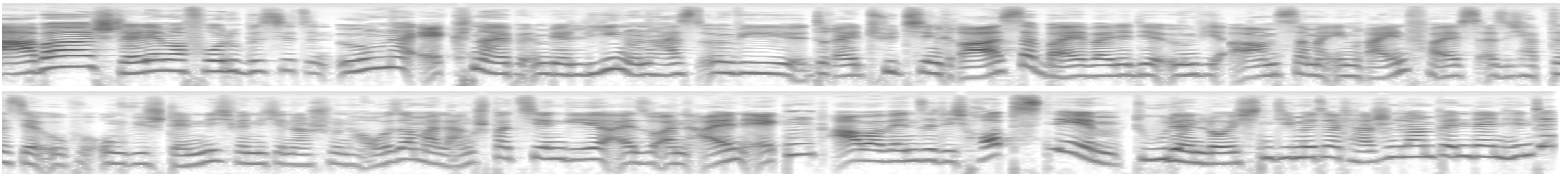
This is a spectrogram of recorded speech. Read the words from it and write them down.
aber stell dir mal vor, du bist jetzt in irgendeiner Eckkneipe in Berlin und hast irgendwie drei Tütchen Gras dabei, weil du dir irgendwie abends da mal in reinpfeifst. Also ich habe das ja irgendwie ständig, wenn ich in der Schönhauser mal lang spazieren gehe, also an allen Ecken. Aber wenn sie dich hops nehmen, du, dann leuchten die mit der Taschenlampe in deinen Hintern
